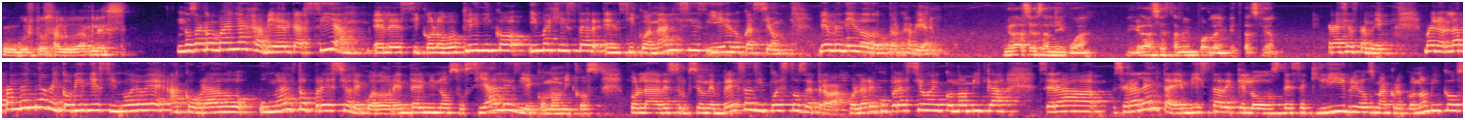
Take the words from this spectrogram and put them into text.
un gusto saludarles. Nos acompaña Javier García. Él es psicólogo clínico y magíster en psicoanálisis y educación. Bienvenido, doctor Javier. Gracias, Aligua, y gracias también por la invitación. Gracias también. Bueno, la pandemia del COVID-19 ha cobrado un alto precio al Ecuador en términos sociales y económicos por la destrucción de empresas y puestos de trabajo. La recuperación económica será, será lenta en vista de que los desequilibrios macroeconómicos,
